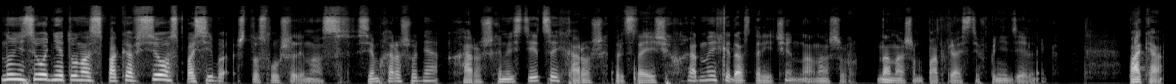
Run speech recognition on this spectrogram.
Ну и сегодня это у нас пока все. Спасибо, что слушали нас. Всем хорошего дня, хороших инвестиций, хороших предстоящих выходных и до встречи на, наших, на нашем подкасте в понедельник. Пока.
